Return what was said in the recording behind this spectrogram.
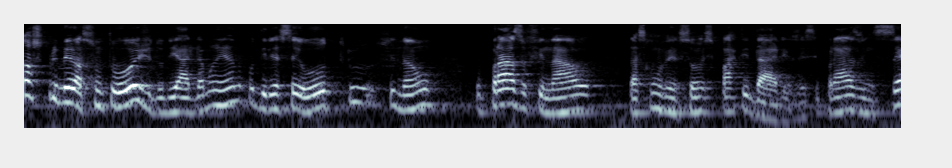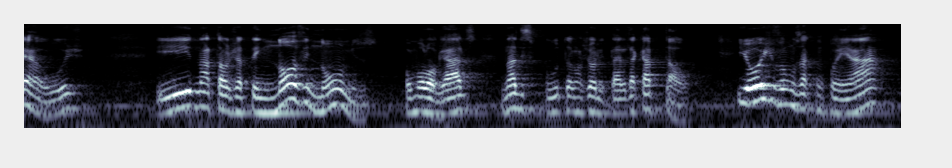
Nosso primeiro assunto hoje do Diário da Manhã não poderia ser outro senão o prazo final das convenções partidárias. Esse prazo encerra hoje e Natal já tem nove nomes homologados na disputa majoritária da capital. E hoje vamos acompanhar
